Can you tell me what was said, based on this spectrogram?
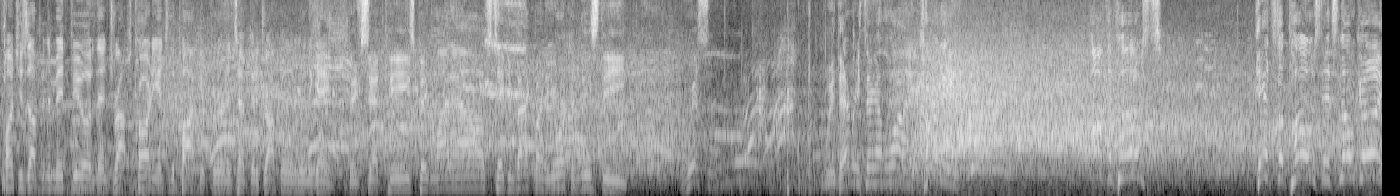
Punches up in the midfield and then drops Carty into the pocket for an attempt at a drop goal to win the game. Big set piece, big line outs, taken back by New York, at least the whistle. With everything on the line, Carty off the post, hits the post, it's no good.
